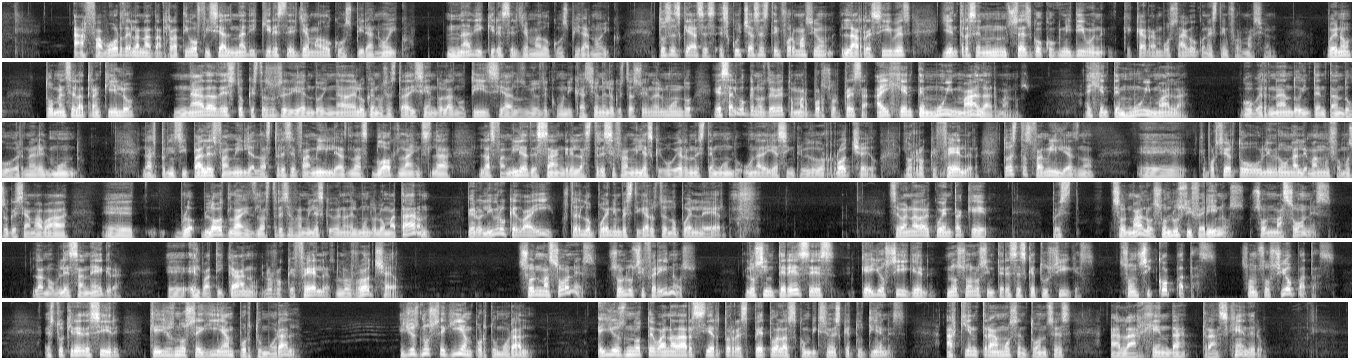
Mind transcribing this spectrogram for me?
a favor de la narrativa oficial, nadie quiere ser llamado conspiranoico. Nadie quiere ser llamado conspiranoico. Entonces, ¿qué haces? Escuchas esta información, la recibes y entras en un sesgo cognitivo en qué carambos hago con esta información. Bueno, tómensela tranquilo. Nada de esto que está sucediendo y nada de lo que nos está diciendo las noticias, los medios de comunicación y lo que está sucediendo en el mundo es algo que nos debe tomar por sorpresa. Hay gente muy mala, hermanos. Hay gente muy mala gobernando, intentando gobernar el mundo las principales familias, las 13 familias, las bloodlines, las familias de sangre, las 13 familias que gobiernan este mundo, una de ellas incluido los Rothschild, los Rockefeller, todas estas familias, ¿no? Eh, que por cierto, un libro, un alemán muy famoso que se llamaba eh, Bloodlines, las 13 familias que gobiernan el mundo, lo mataron, pero el libro quedó ahí, ustedes lo pueden investigar, ustedes lo pueden leer. Se van a dar cuenta que, pues, son malos, son luciferinos, son masones, la nobleza negra, eh, el Vaticano, los Rockefeller, los Rothschild son masones, son luciferinos. Los intereses que ellos siguen no son los intereses que tú sigues, son psicópatas. son sociópatas. Esto quiere decir que ellos no se guían por tu moral. Ellos no se guían por tu moral. Ellos no te van a dar cierto respeto a las convicciones que tú tienes. Aquí entramos entonces a la agenda transgénero.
